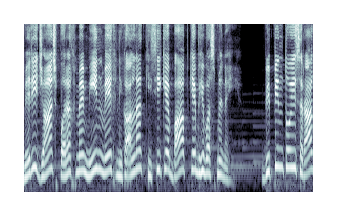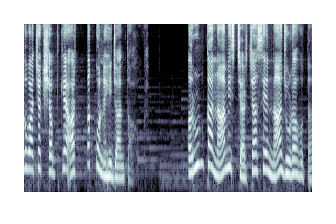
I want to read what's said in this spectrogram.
मेरी जाँच परख में मीन मेख निकालना किसी के बाप के भी बस में नहीं विपिन तो इस रागवाचक शब्द के अर्थ तक को नहीं जानता होगा। अरुण का नाम इस चर्चा से ना जुड़ा होता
